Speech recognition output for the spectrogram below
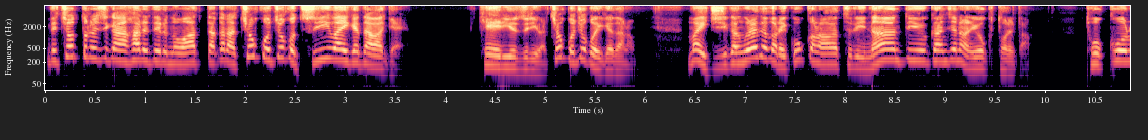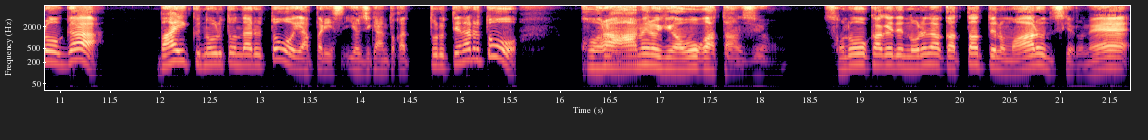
で、ちょっとの時間晴れてるのはあったから、ちょこちょこ釣りは行けたわけ。渓流釣りはちょこちょこ行けたの。まあ1時間ぐらいだから行こうかな、釣り、なんていう感じなのよく取れた。ところが、バイク乗るとなると、やっぱり4時間とか取るってなると、これは雨の日が多かったんですよ。そのおかげで乗れなかったってのもあるんですけどね。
